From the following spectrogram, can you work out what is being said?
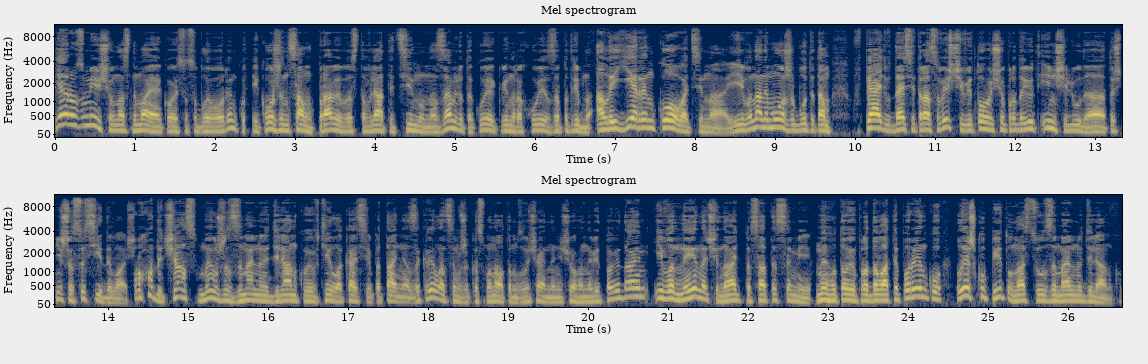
Я розумію, що в нас немає якогось особливого ринку, і кожен сам вправі виставляти ціну на землю, таку як він рахує за потрібно. Але є ринкова ціна, і вона не може бути там в 5-10 разів вище від того, що продають інші люди, а точніше сусіди ваші. Проходить час. Ми вже з земельною ділянкою в тій локації питання закрила. Цим же космонавтам, звичайно, нічого не відповідаємо, і вони починають писати самі. Ми готові продавати по ринку, лиш купіть у нас цю земельну ділянку.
